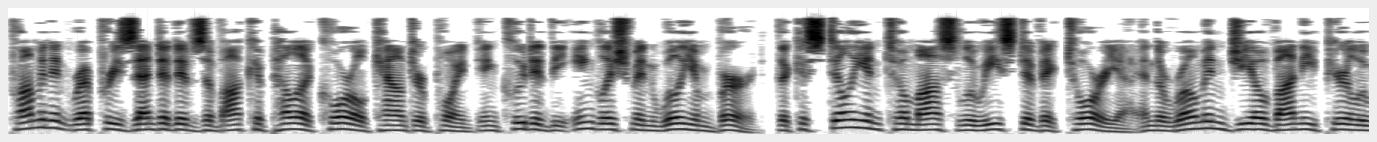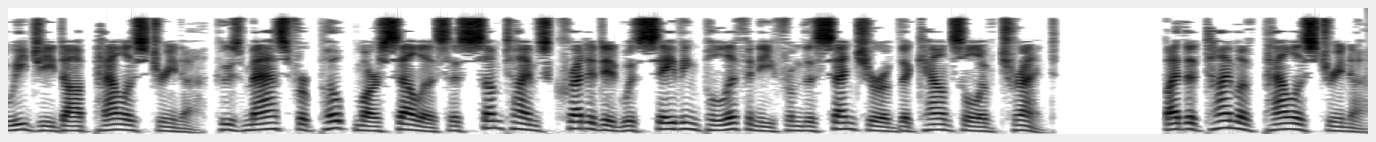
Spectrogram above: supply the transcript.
prominent representatives of a cappella choral counterpoint included the Englishman William Byrd, the Castilian Tomás Luis de Victoria and the Roman Giovanni Pierluigi da Palestrina, whose Mass for Pope Marcellus is sometimes credited with saving polyphony from the censure of the Council of Trent. By the time of Palestrina,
